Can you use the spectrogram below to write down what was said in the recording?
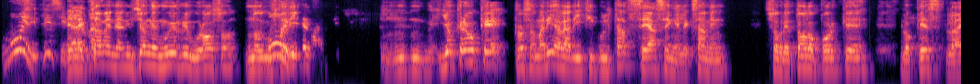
Muy difícil. El examen de admisión es muy riguroso. Nos gustaría yo creo que, Rosa María, la dificultad se hace en el examen, sobre todo porque lo que es la,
